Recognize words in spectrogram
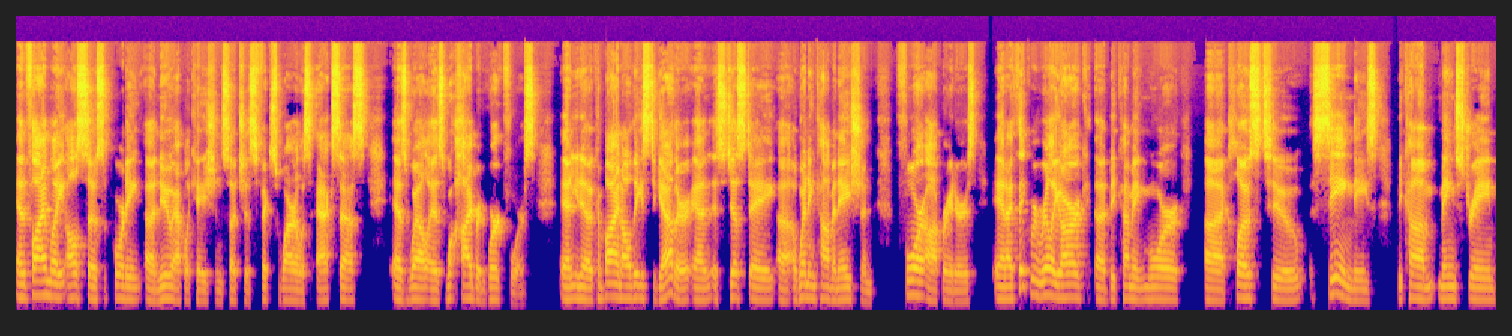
And finally, also supporting uh, new applications such as fixed wireless access as well as hybrid workforce. And you know combine all these together, and it's just a a winning combination for operators. And I think we really are uh, becoming more uh, close to seeing these become mainstream,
